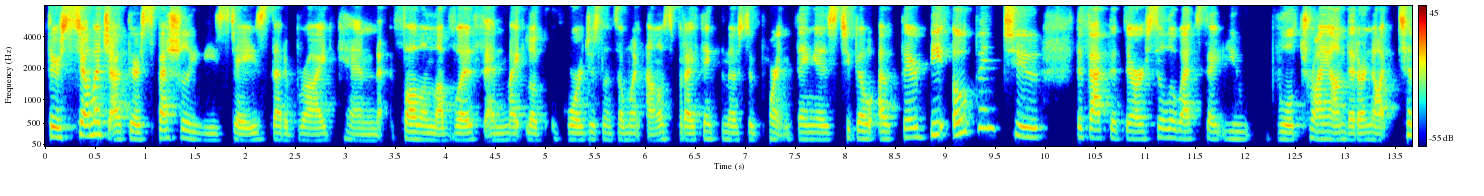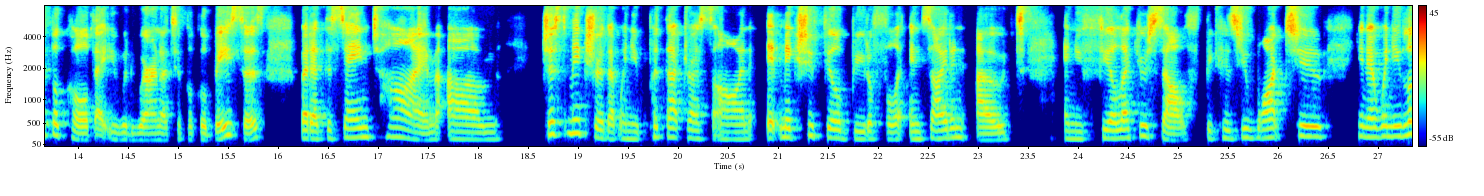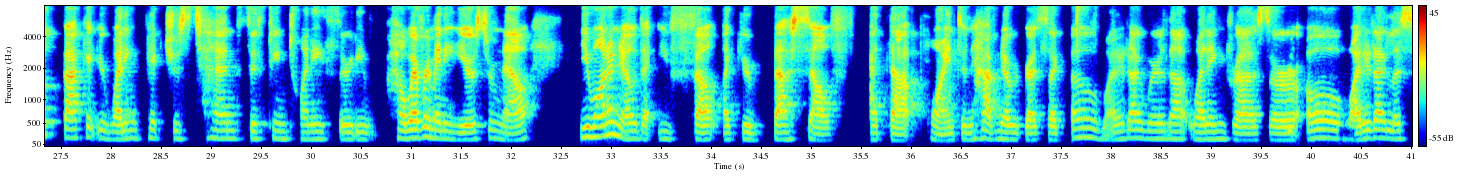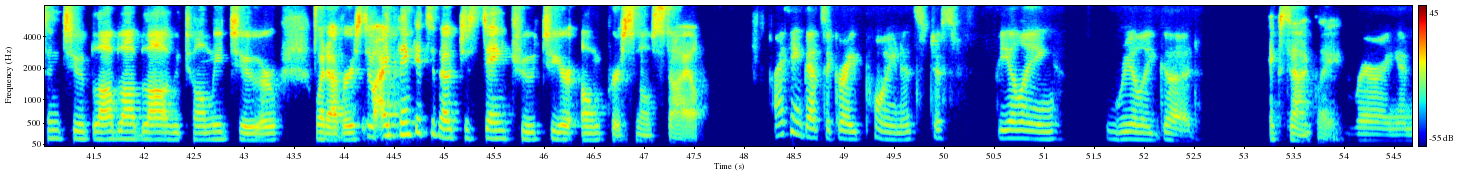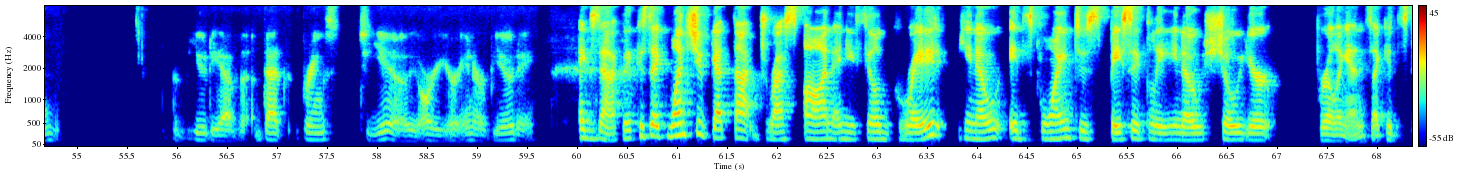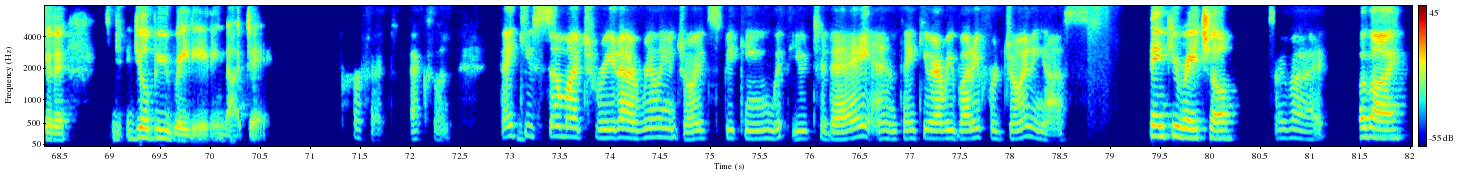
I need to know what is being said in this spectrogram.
there's so much out there, especially these days, that a bride can fall in love with and might look gorgeous on someone else. But I think the most important thing is to go out there, be open to the fact that there are silhouettes that you will try on that are not typical that you would wear on a typical basis. But at the same time, um, just make sure that when you put that dress on, it makes you feel beautiful inside and out, and you feel like yourself because you want to, you know, when you look back at your wedding pictures 10, 15, 20, 30, however many years from now, you want to know that you felt like your best self at that point and have no regrets like oh why did i wear that wedding dress? or mm. oh why did i listen to blah blah blah who told me to? or whatever. So i think it's about just staying true to your own personal style. I think that's a great point. It's just feeling really good. Exactly. Wearing and the beauty of that brings to you or your inner beauty Exactly. Because, like, once you get that dress on and you feel great, you know, it's going to basically, you know, show your brilliance. Like, it's going to, you'll be radiating that day. Perfect. Excellent. Thank you so much, Rita. I really enjoyed speaking with you today. And thank you, everybody, for joining us. Thank you, Rachel. Bye bye. Bye bye.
